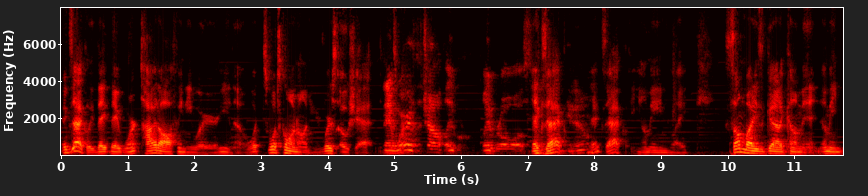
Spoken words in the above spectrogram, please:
Exactly. They they weren't tied off anywhere. You know what's what's going on here? Where's OSHA at? And where's the child labor labor laws? Exactly. You know. Exactly. I mean, like somebody's got to come in. I mean,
